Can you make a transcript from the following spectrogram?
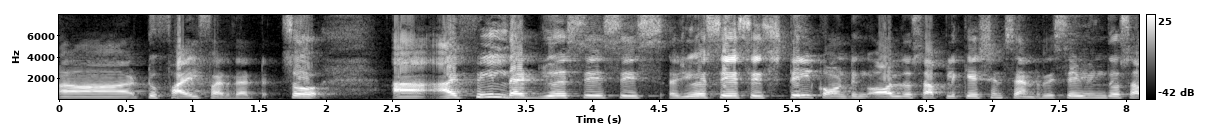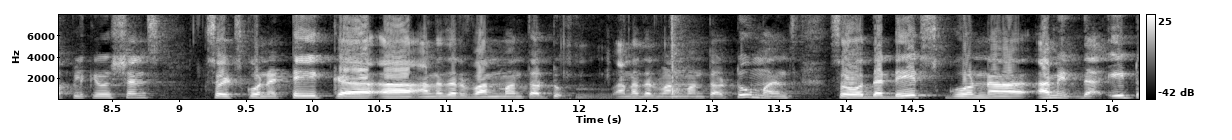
uh, to file for that. So uh, I feel that USCIS is, uh, USCIS is still counting all those applications and receiving those applications. So it's going to take uh, uh, another one month or two, another one month or two months. So the dates gonna, I mean, the, it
